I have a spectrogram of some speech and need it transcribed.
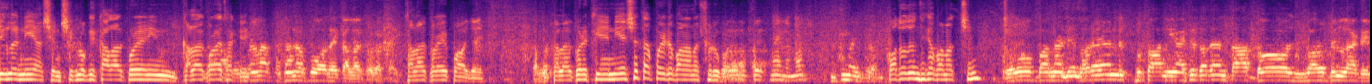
যেগুলো নিয়ে আসেন সেগুলোকে কালার করে কালার করা থাকে? ওখানে পাওয়া যায় কালার করা কালার করাই পাওয়া যায়। কালার করে কিনে নিয়ে এসে তারপর এটা বানানো শুরু করেন কতদিন থেকে বানাচ্ছেন? তো বানানে ধরেন সুতা নিয়ে আসে ধরেন তার দশ বারো দিন লাগে।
